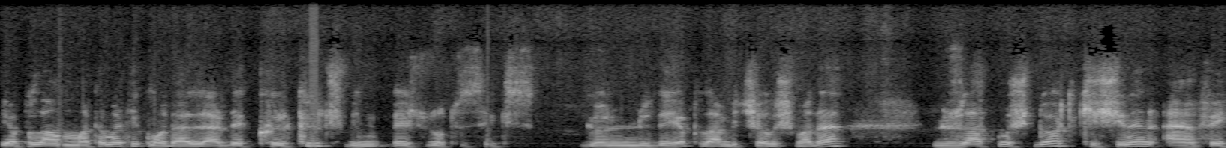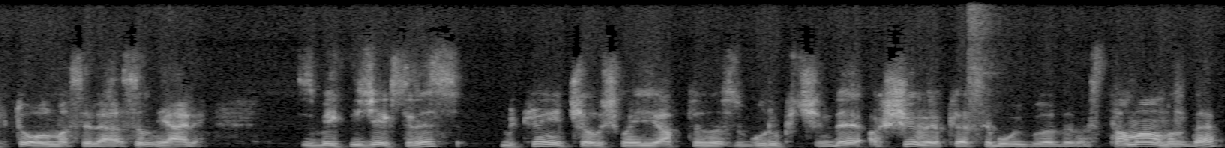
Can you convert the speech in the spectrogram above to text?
yapılan matematik modellerde 43.538 gönüllüde yapılan bir çalışmada 164 kişinin enfekte olması lazım. Yani siz bekleyeceksiniz bütün çalışmayı yaptığınız grup içinde aşı ve plasebo uyguladığınız tamamında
